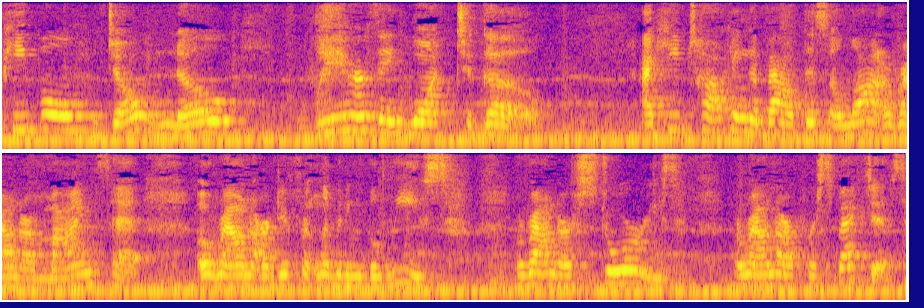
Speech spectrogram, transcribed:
people don't know where they want to go. I keep talking about this a lot around our mindset, around our different limiting beliefs, around our stories, around our perspectives.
